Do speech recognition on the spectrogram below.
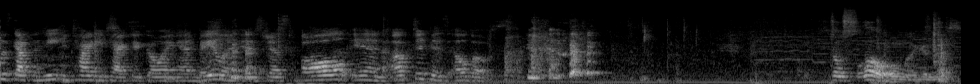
Lily's got the neat and tidy tactic going, and Balin is just all in, up to his elbows. So slow. Oh my goodness.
